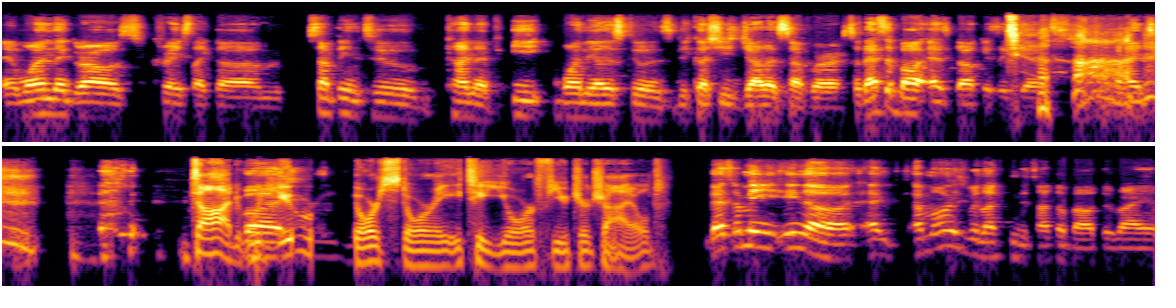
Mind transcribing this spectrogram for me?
and one of the girls creates like um something to kind of eat one of the other students because she's jealous of her so that's about as dark as it gets Todd, would you read your story to your future child? That's, I mean, you know, I, I'm always reluctant to talk about the. I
